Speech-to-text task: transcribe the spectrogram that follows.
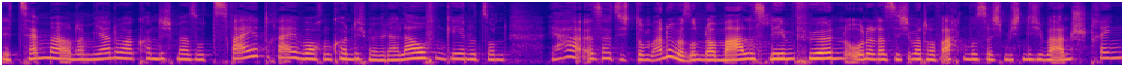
Dezember und im Januar konnte ich mal so zwei, drei Wochen konnte ich mal wieder laufen gehen und so ein, ja, es hört sich dumm an, aber so ein normales Leben führen, ohne dass ich immer darauf achten muss, dass ich mich nicht überanstrenge,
